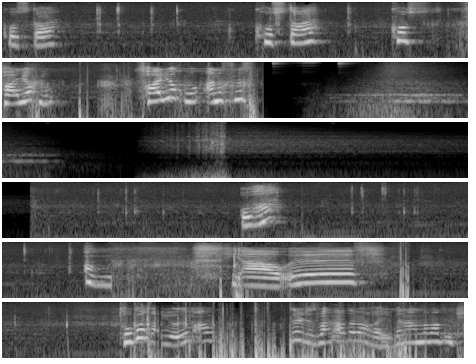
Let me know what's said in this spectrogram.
Costa. Costa. Kos. Faal yok mu? Faal yok mu? Anasını Oha. Amma. Ya öf. Topa kayıyorum ama Griezmann adama kayıyor. Ben anlamadım ki.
